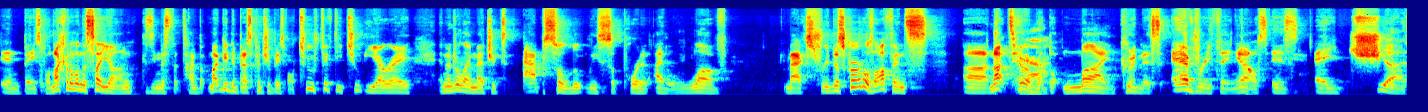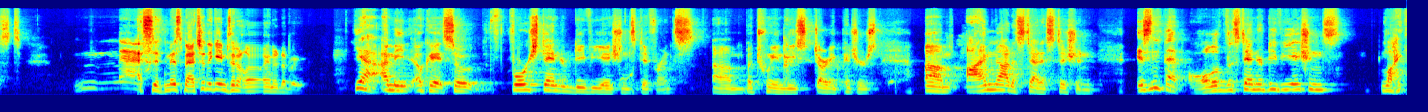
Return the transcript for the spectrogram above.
in baseball? Not going to win the Cy Young because he missed that time, but might be the best pitcher in baseball. 252 ERA and underlying metrics absolutely supported. I love Max Fried. This Cardinals offense, uh, not terrible, yeah. but my goodness, everything else is a just massive mismatch. And the game's in Atlanta to boot. Yeah, I mean, okay, so four standard deviations difference um, between these starting pitchers. Um, I'm not a statistician. Isn't that all of the standard deviations? Like,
